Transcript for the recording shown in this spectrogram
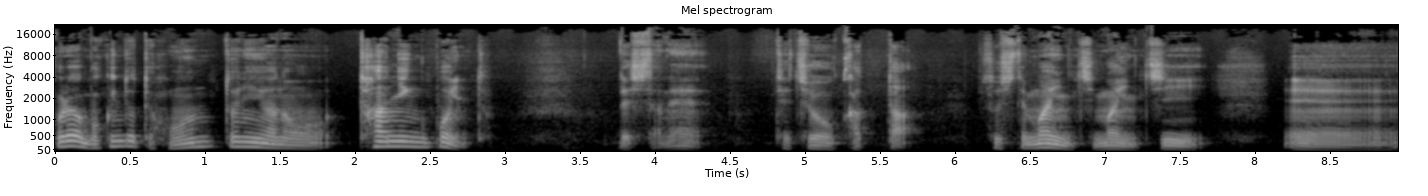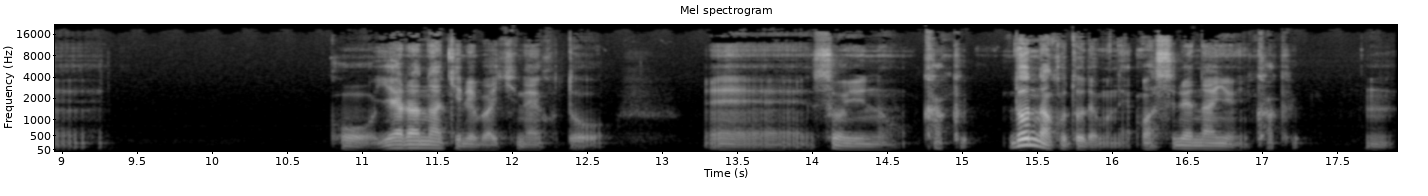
これは僕にとって本当にあのターニングポイントでしたね。手帳を買った。そして毎日毎日、えー、こうやらなければいけないことを、えー、そういうのを書く。どんなことでもね忘れないように書く。うん。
